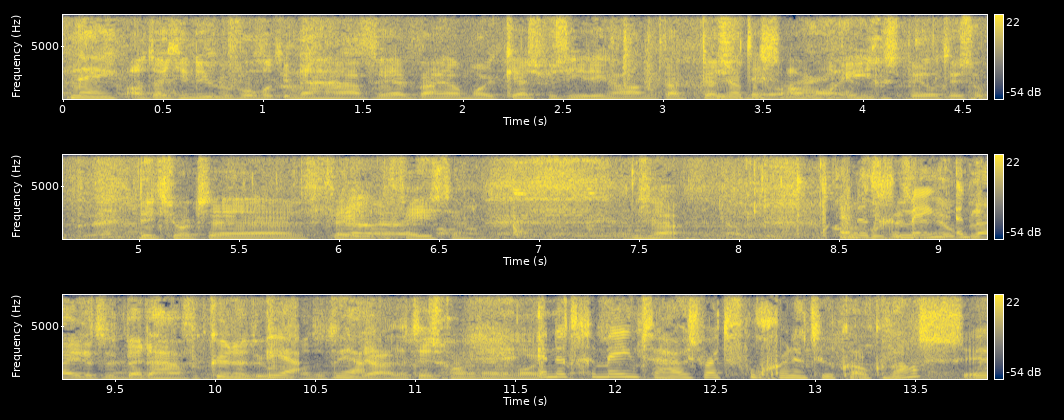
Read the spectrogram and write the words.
Nee. Als dat je nu bijvoorbeeld in de haven hebt, waar heel mooi kerstversiering hangt, waar het allemaal ingespeeld is op dit soort uh, fe feesten. Dus ja. En goed, we zijn heel blij dat we het bij de haven kunnen doen. Ja, want het, ja. ja, dat is gewoon een hele mooie. En het gemeentehuis, waar het vroeger natuurlijk ook was, uh,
